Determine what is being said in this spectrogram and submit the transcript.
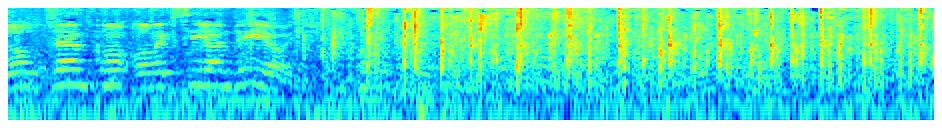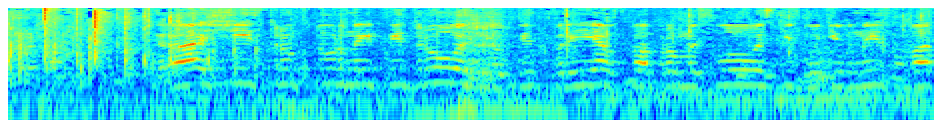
Долженко Олексій Андрійович. Кращий структурний підрозділ підприємства промисловості, будівництва,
